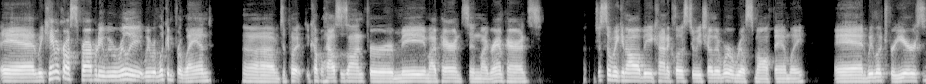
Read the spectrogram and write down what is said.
And we came across the property. We were really we were looking for land uh, to put a couple houses on for me, my parents, and my grandparents, just so we can all be kind of close to each other. We're a real small family and we looked for years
